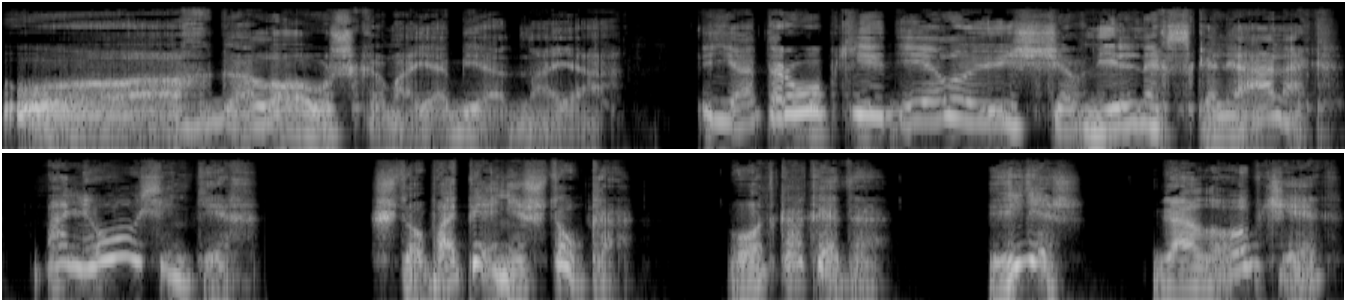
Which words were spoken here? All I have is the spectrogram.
Ох, головушка моя бедная, я трубки делаю из чернильных склянок, малюсеньких, что по пене штука. Вот как это. Видишь, голубчик?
